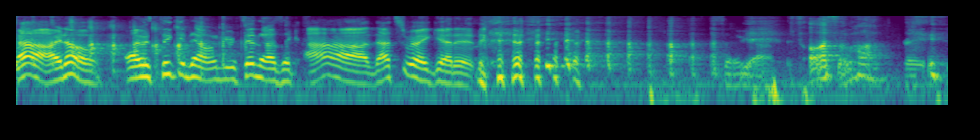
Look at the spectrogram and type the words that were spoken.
yeah, I know. I was thinking that when you were saying that, I was like, ah, that's where I get it. so yeah, awesome, huh? Great.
